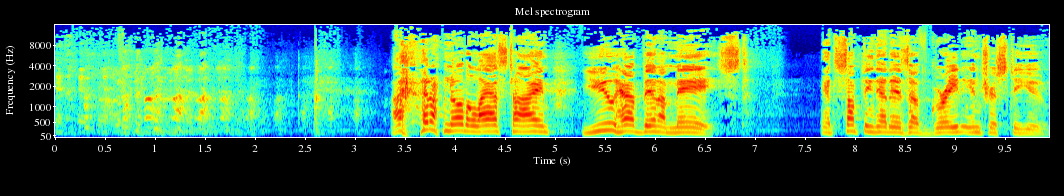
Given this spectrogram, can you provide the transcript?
I, don't know the last time you have been amazed at something that is of great interest to you.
